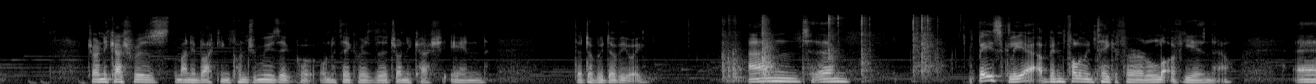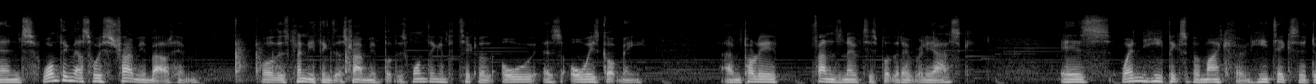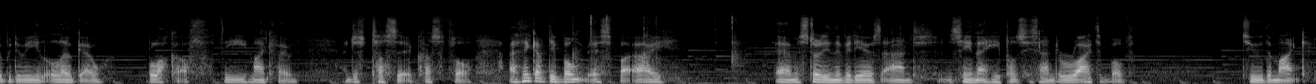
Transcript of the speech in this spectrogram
Johnny Cash was the man in black in country music, but Undertaker is the Johnny Cash in the WWE. And um, basically, yeah, I've been following Taker for a lot of years now. And one thing that's always struck me about him, well, there's plenty of things that strike me, but there's one thing in particular that has always got me, and probably fans notice, but they don't really ask, is when he picks up a microphone, he takes a WWE logo block off the microphone and just toss it across the floor. I think I've debunked this by um, studying the videos and seeing that he puts his hand right above to the mic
